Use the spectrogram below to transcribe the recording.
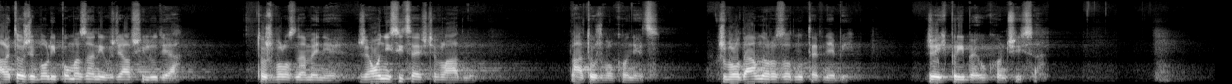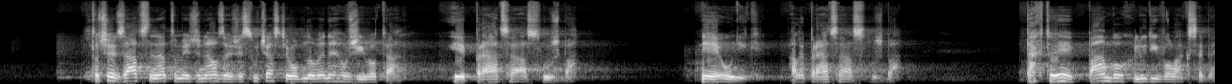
ale to, že boli pomazaní už ďalší ľudia, to už bolo znamenie, že oni síce ešte vládnu, ale to už bol koniec. Už bolo dávno rozhodnuté v nebi, že ich príbeh ukončí sa. To, čo je vzácne na tom, je, že naozaj, že súčasťou obnoveného života je práca a služba. Nie je únik, ale práca a služba. Tak to je. Pán Boh ľudí volá k sebe.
